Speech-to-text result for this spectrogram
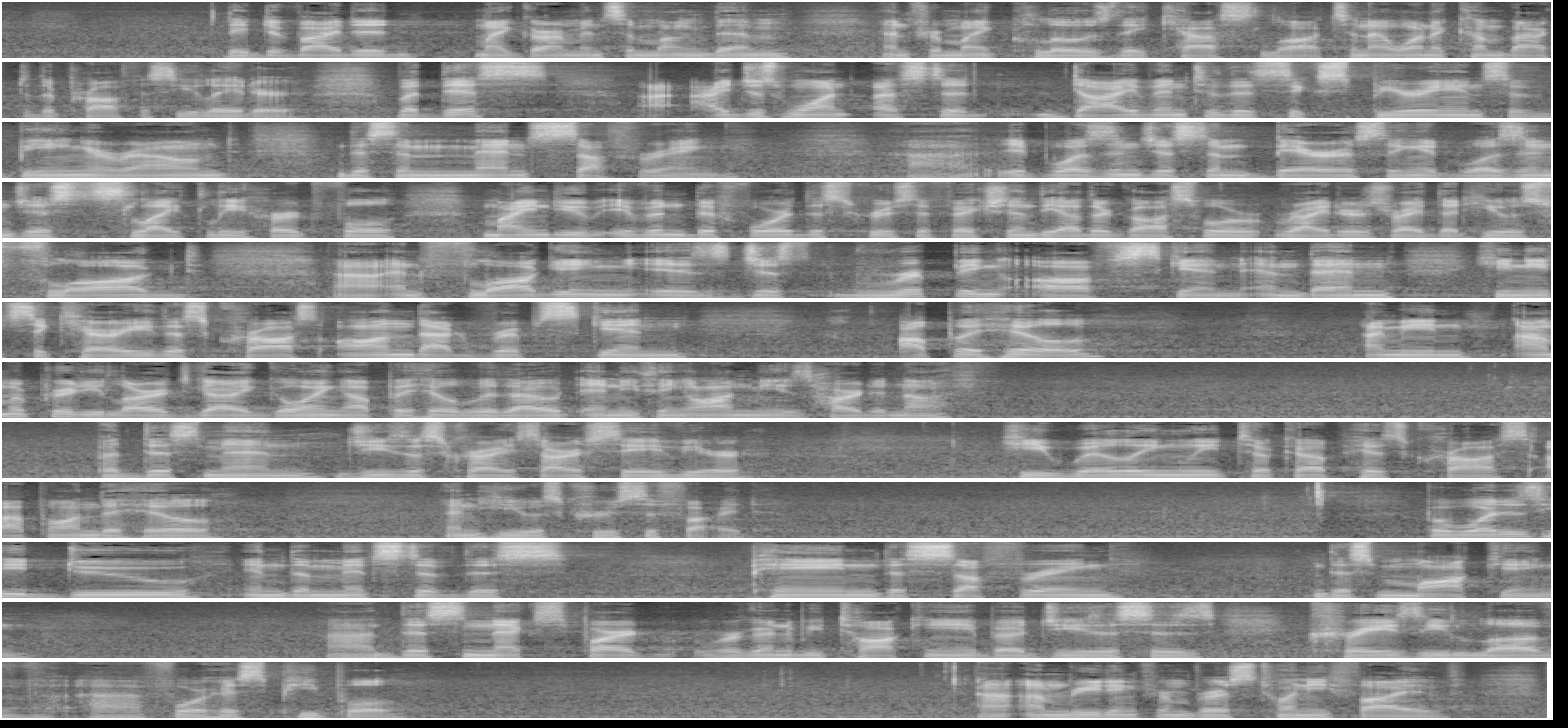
They divided my garments among them, and for my clothes they cast lots. And I want to come back to the prophecy later. But this, I just want us to dive into this experience of being around this immense suffering uh, it wasn't just embarrassing, it wasn't just slightly hurtful. Mind you, even before this crucifixion, the other gospel writers write that he was flogged, uh, and flogging is just ripping off skin, and then he needs to carry this cross on that ripped skin up a hill. I mean, I'm a pretty large guy. Going up a hill without anything on me is hard enough. But this man, Jesus Christ, our Savior, he willingly took up his cross up on the hill and he was crucified. But what does he do in the midst of this pain, this suffering, this mocking? Uh, this next part, we're going to be talking about Jesus' crazy love uh, for his people. Uh, I'm reading from verse 25.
